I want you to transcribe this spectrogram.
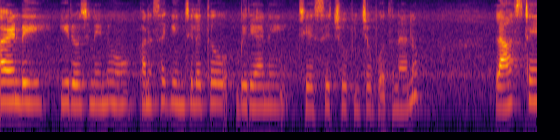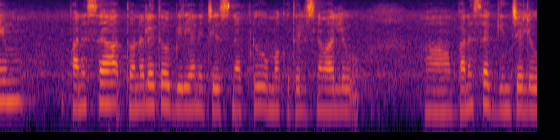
హాయ్ అండి. ఈరోజు నేను పనస గింజలతో బిర్యానీ చేసి చూపించబోతున్నాను. లాస్ట్ టైం పనస తొనలతో బిర్యానీ చేసినప్పుడు మాకు తెలిసిన వాళ్ళు పనస గింజలు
